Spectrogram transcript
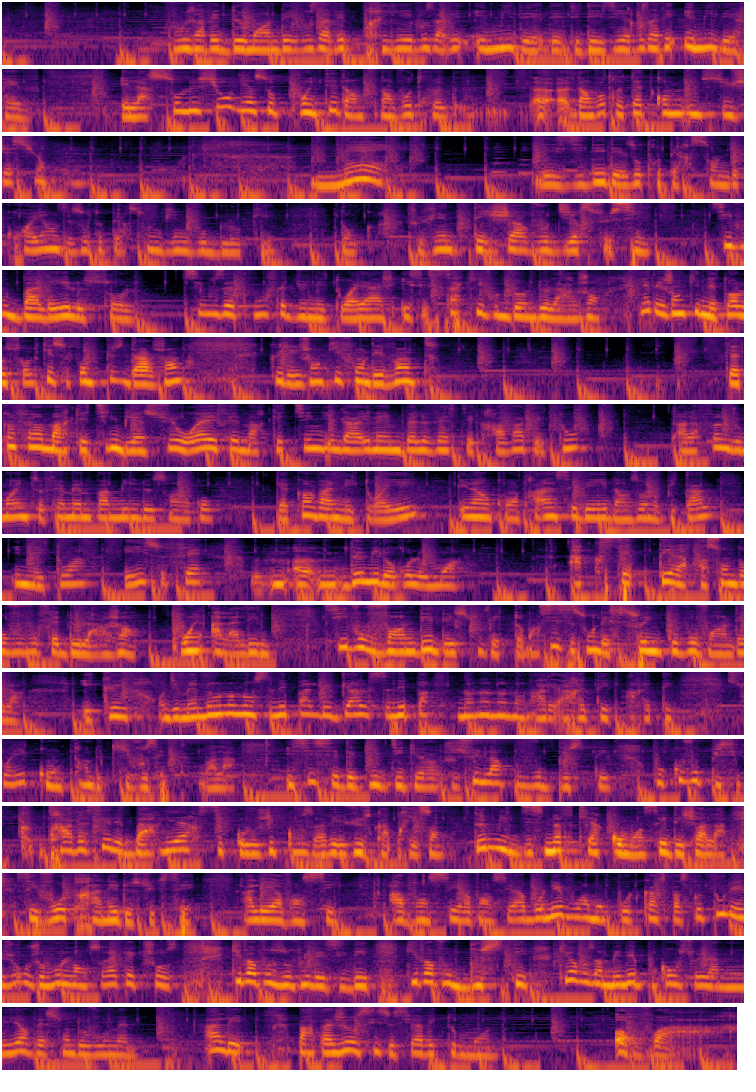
Vous avez demandé, vous avez prié, vous avez émis des, désirs, vous avez émis des rêves. Et la solution vient se pointer dans, votre, euh, dans votre tête comme une suggestion. Mais les idées des autres personnes, les croyances des autres personnes viennent vous bloquer. Donc, je viens déjà vous dire ceci. Si vous balayez le sol, si vous, êtes, vous faites du nettoyage et c'est ça qui vous donne de l'argent, il y a des gens qui nettoient le sol qui se font plus d'argent que les gens qui font des ventes. Quelqu'un fait un marketing, bien sûr, ouais, il fait marketing, il a, une belle veste et cravate et tout. À la fin du mois, il ne se fait même pas 1200 euros. Quelqu'un va nettoyer, il a un contrat, un CDI dans un hôpital, il nettoie et il se fait 2000 euh, euros le mois. Acceptez la façon dont vous vous faites de l'argent. Point à la ligne. Si vous vendez des sous-vêtements, si ce sont des swings que vous vendez là, et que on dit mais non, non, non, ce n'est pas légal, ce n'est pas... Non, non, non, non, arrêtez, arrêtez. Soyez content de qui vous êtes. Voilà. Ici, c'est The Give Digger. Je suis là pour vous booster, pour que vous puissiez traverser les barrières psychologiques que vous avez jusqu'à présent. 2019 qui a commencé déjà là, c'est votre année de succès. Allez, avancez, avancez, avancez. Abonnez-vous à mon podcast parce que tous les jours, je vous lancerai quelque chose qui va vous ouvrir les idées, qui va vous booster, qui va vous amener pour que vous soyez la meilleure version de vous-même. Allez, partagez aussi ceci avec tout le monde. Au revoir.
